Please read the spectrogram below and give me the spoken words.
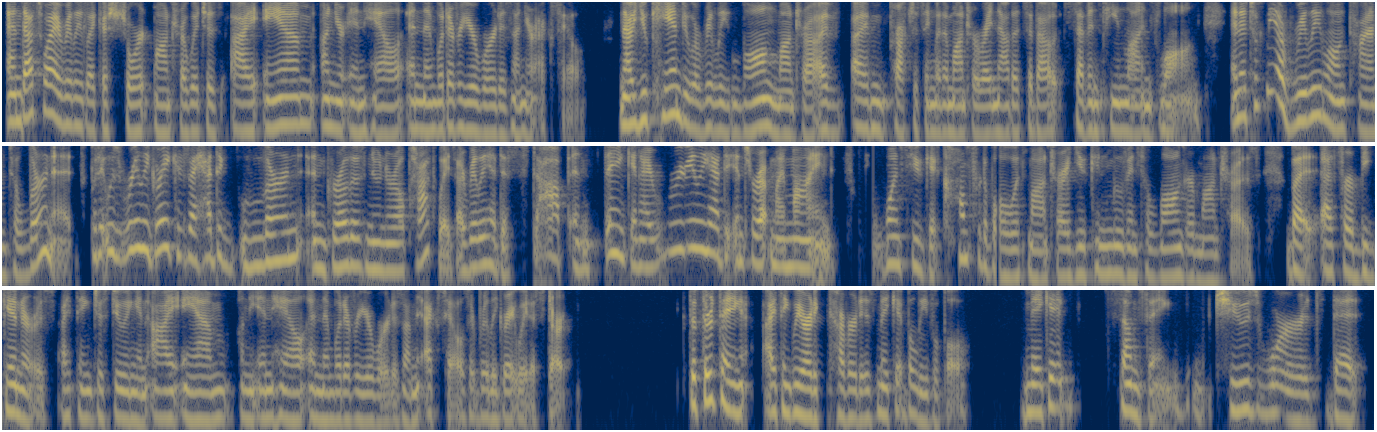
And that's why I really like a short mantra, which is I am on your inhale, and then whatever your word is on your exhale. Now you can do a really long mantra. I've, I'm practicing with a mantra right now that's about 17 lines long. And it took me a really long time to learn it, but it was really great because I had to learn and grow those new neural pathways. I really had to stop and think, and I really had to interrupt my mind. Once you get comfortable with mantra, you can move into longer mantras. But uh, for beginners, I think just doing an I am on the inhale and then whatever your word is on the exhale is a really great way to start. The third thing I think we already covered is make it believable. Make it something. Choose words that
